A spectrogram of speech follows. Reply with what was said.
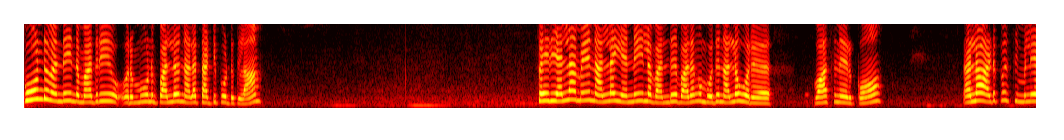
பூண்டு வந்து இந்த மாதிரி ஒரு மூணு பல்லு நல்லா தட்டி போட்டுக்கலாம். ஸோ இது எல்லாமே நல்ல எண்ணெயில் வந்து வதங்கும் போது நல்ல ஒரு வாசனை இருக்கும். நல்லா அடுப்பை சிம்மிலே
